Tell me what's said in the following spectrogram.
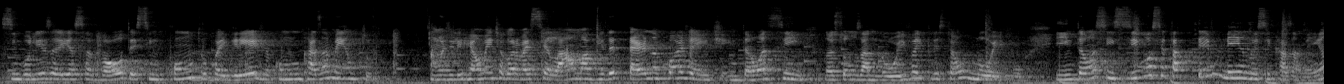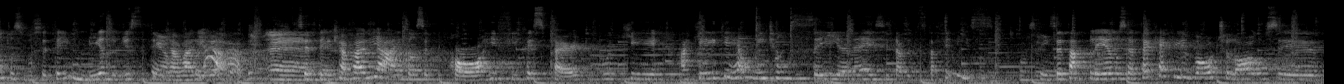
simboliza aí essa volta, esse encontro com a igreja como um casamento onde ele realmente agora vai selar uma vida eterna com a gente. Então, assim, nós somos a noiva e Cristo é o noivo. E então, assim, se você tá temendo esse casamento, se você tem medo disso, você tem, Tem que avaliar. É. Você tem que avaliar. Então, você corre, fica esperto, porque aquele que realmente anseia, né, esse casamento, está feliz. Sim. Você tá pleno, você até quer que ele volte logo, pra você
